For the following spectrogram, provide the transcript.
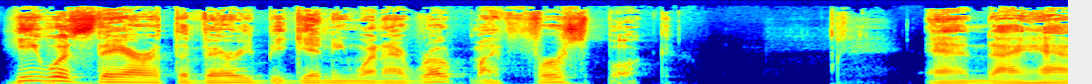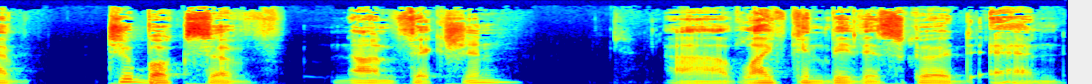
he was there at the very beginning when I wrote my first book. And I have two books of nonfiction uh, Life Can Be This Good and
